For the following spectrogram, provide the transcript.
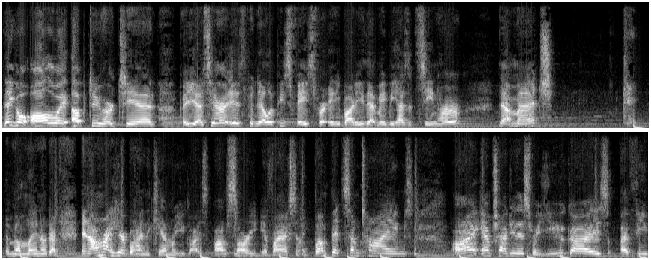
They go all the way up to her chin. But yes, here is Penelope's face for anybody that maybe hasn't seen her that much. Okay, I'm laying her down. And I'm right here behind the camera, you guys. I'm sorry if I accidentally bump it sometimes. I am trying to do this for you guys. If you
